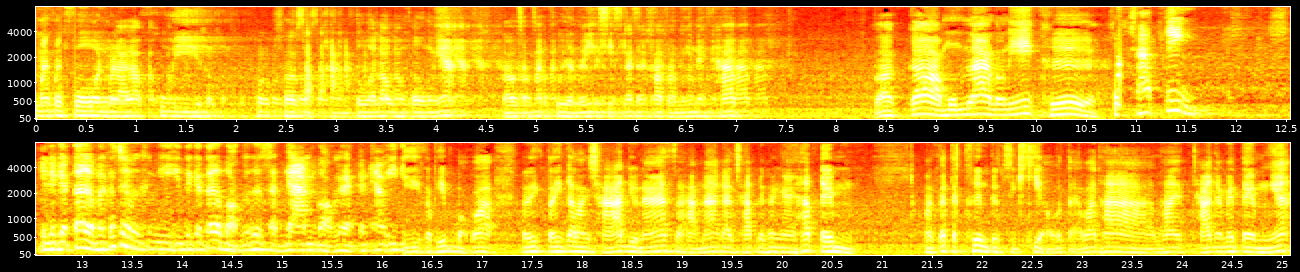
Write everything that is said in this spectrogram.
ไมโครโฟน เวลาเราคุยโทรศัพท์ผ่านตัวเราลำโพงเนี้ย เราสามารถคุยตรงนี้เสิก็จะเข้าตรงนี้นะครับแล้วก็มุมล่างตรงนี้คือชาร์จติ้งอินดิเคเตอร์มันก็จะมีอินดิเคเตอร์บอกก็คือสัญญาณบอกแบบเป็น LED ดีกระพริบบอกว่าตอนนี้ตอนนี้กำลังชาร์จอยู่นะ สถานะการชาร์จเป็นยังไงถ้าเต็ม มันก็จะขึ้นเป็นสีเขียว แต่ว่าถ้าถ้าชาร์จยังไม่เต็มเงี้ย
